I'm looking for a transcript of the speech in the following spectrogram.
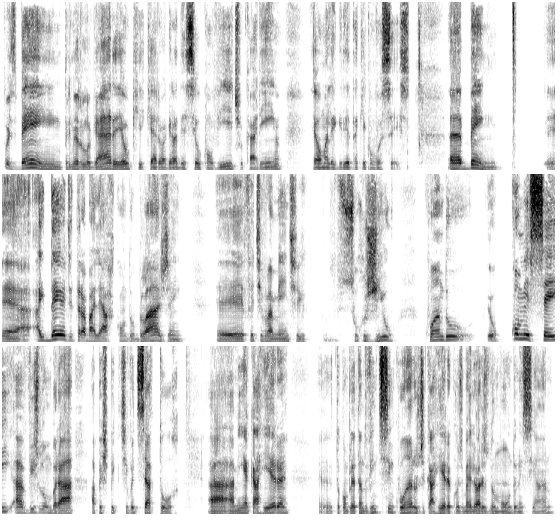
Pois bem, em primeiro lugar, eu que quero agradecer o convite, o carinho. É uma alegria estar aqui com vocês. É, bem, é, a ideia de trabalhar com dublagem é, efetivamente surgiu quando eu comecei a vislumbrar a perspectiva de ser ator. A, a minha carreira, estou completando 25 anos de carreira com os melhores do mundo nesse ano,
